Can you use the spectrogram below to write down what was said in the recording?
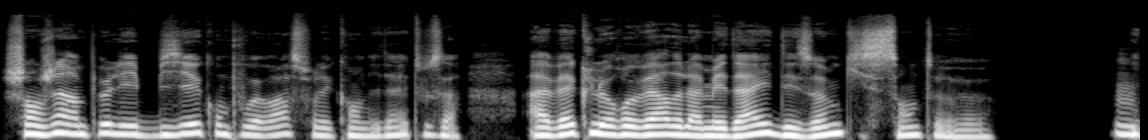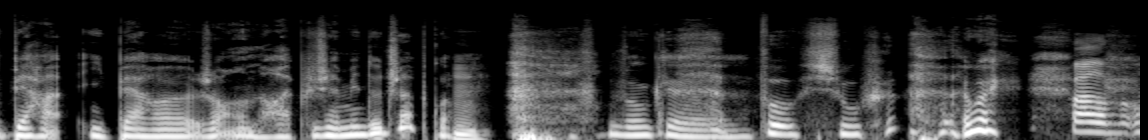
changer un peu les biais qu'on pouvait avoir sur les candidats et tout ça, avec le revers de la médaille des hommes qui se sentent euh, mm. hyper, hyper, euh, genre, on n'aura plus jamais de job, quoi. Mm. Donc, euh... Peau chou. ouais. Pardon.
